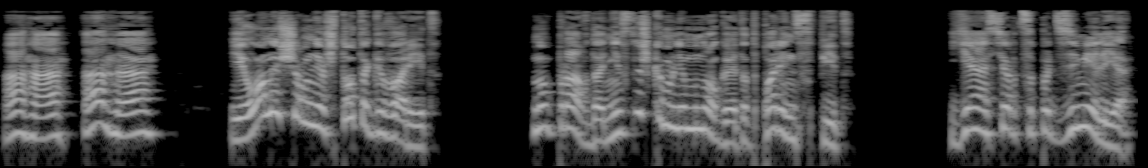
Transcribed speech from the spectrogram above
Ага, ага. И он еще мне что-то говорит. Ну правда, не слишком ли много этот парень спит? Я сердце подземелья,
